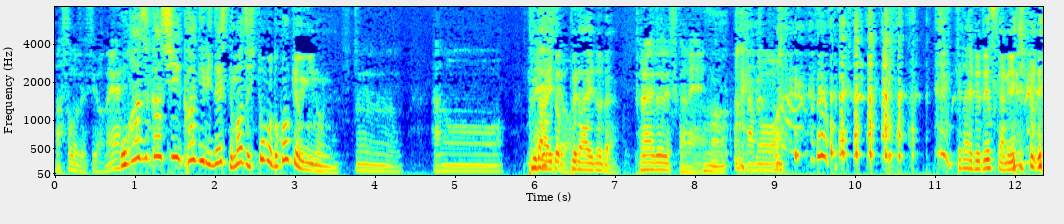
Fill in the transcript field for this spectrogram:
あ、そうですよね。お恥ずかしい限りですってまず一言書きゃいいのに。うん。あのー、プライド、プ。ライドだよ。プライドですかね。うんあのー、プライドですかねじゃね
